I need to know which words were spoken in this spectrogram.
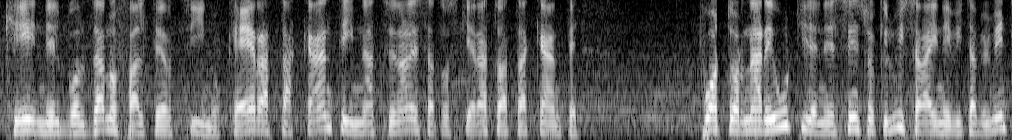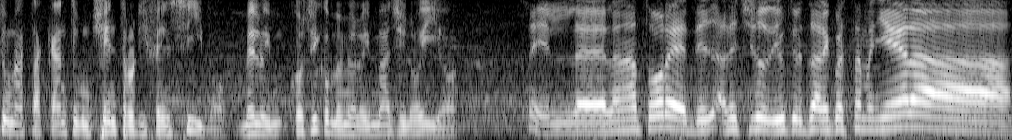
che nel Bolzano fa il terzino, che era attaccante, in nazionale è stato schierato attaccante, può tornare utile nel senso che lui sarà inevitabilmente un attaccante, un centro difensivo, lo, così come me lo immagino io. Sì, l'allenatore ha deciso di utilizzare in questa maniera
